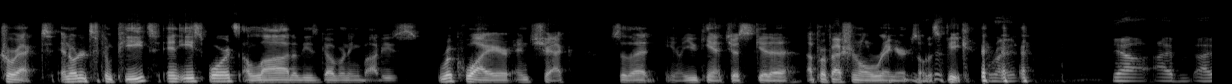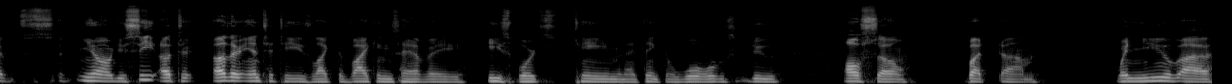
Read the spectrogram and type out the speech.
Correct. In order to compete in esports, a lot of these governing bodies require and check so that you know you can't just get a, a professional ringer, so to speak. Right. Yeah, I've I've you know you see other other entities like the Vikings have a esports team, and I think the Wolves do also. But um, when you uh,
